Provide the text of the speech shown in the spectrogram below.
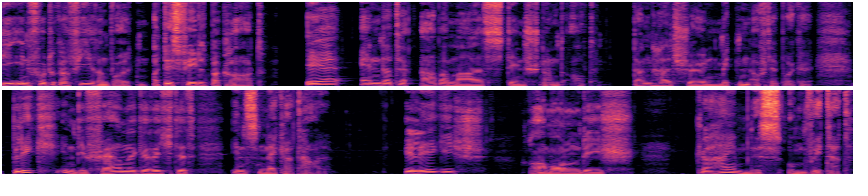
die ihn fotografieren wollten. Ah, das fehlt mir grad. Er änderte abermals den Standort. Dann halt schön mitten auf der Brücke. Blick in die Ferne gerichtet ins Neckartal. Elegisch, ramondisch, geheimnisumwittert.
